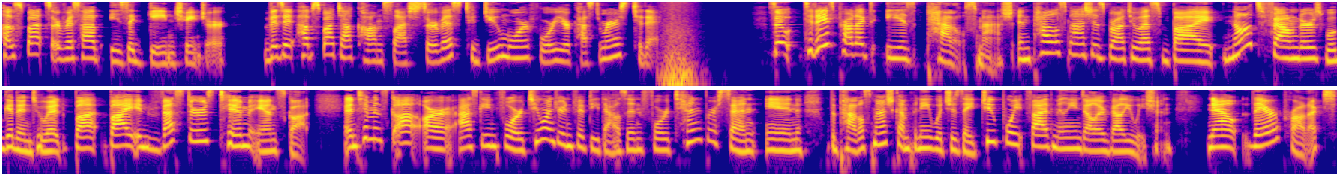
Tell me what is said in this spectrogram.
HubSpot Service Hub is a game changer. Visit HubSpot.com slash service to do more for your customers today. So today's product is Paddle Smash, and Paddle Smash is brought to us by not founders, we'll get into it, but by investors Tim and Scott. And Tim and Scott are asking for 250,000 for 10% in the Paddle Smash company, which is a 2.5 million dollar valuation. Now, their product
